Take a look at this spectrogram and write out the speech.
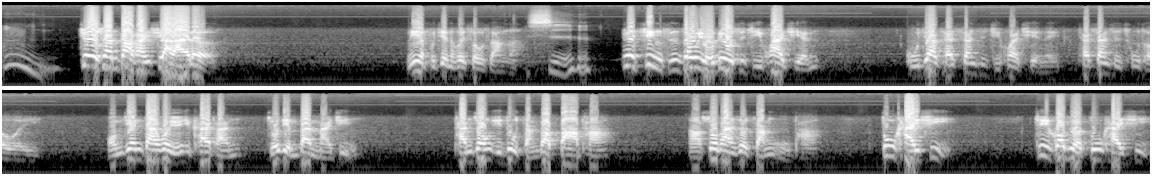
嗯。就算大盘下来了，你也不见得会受伤啊。是，因为净值都有六十几块钱，股价才三十几块钱呢，才三十出头而已。我们今天带会员一开盘九点半买进，盘中一度涨到八趴，啊，收盘的时候涨五趴，都开戏，这个股票都开戏。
